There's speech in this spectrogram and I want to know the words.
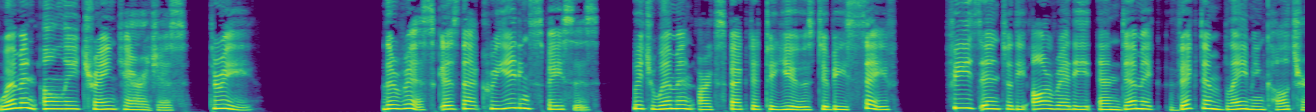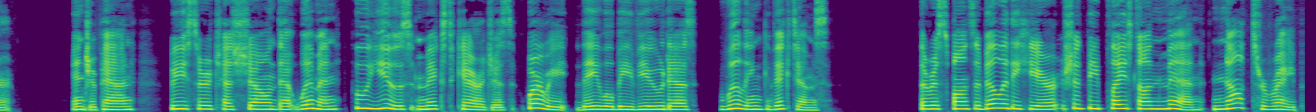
Women only train carriages. 3. The risk is that creating spaces which women are expected to use to be safe feeds into the already endemic victim blaming culture. In Japan, research has shown that women who use mixed carriages worry they will be viewed as willing victims. The responsibility here should be placed on men not to rape.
